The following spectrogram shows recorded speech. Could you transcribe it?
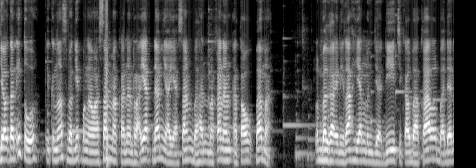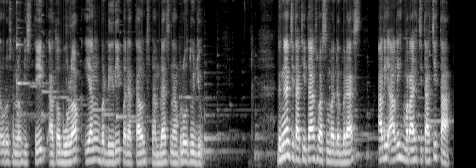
jawatan itu dikenal sebagai pengawasan makanan rakyat dan yayasan bahan makanan atau BAMA. Lembaga inilah yang menjadi cikal bakal Badan Urusan Logistik atau Bulog yang berdiri pada tahun 1967. Dengan cita-cita swasembada beras, alih-alih meraih cita-cita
